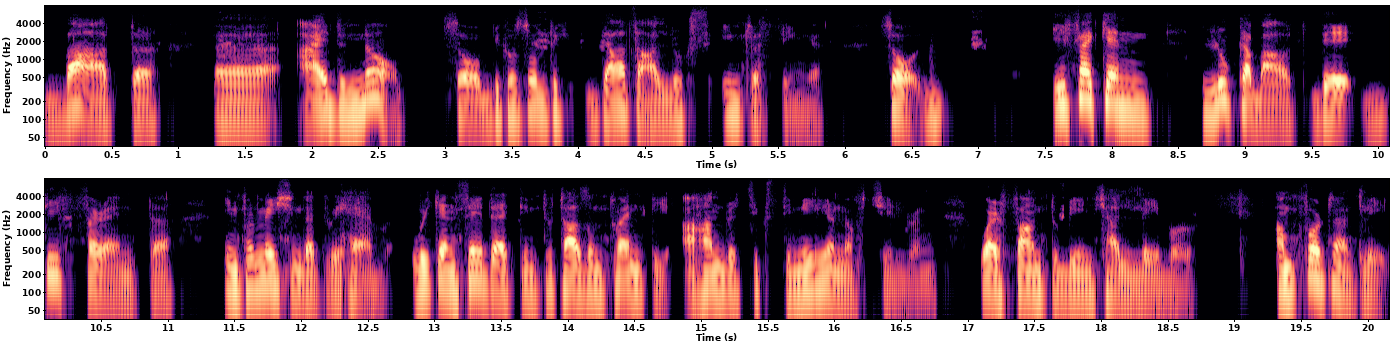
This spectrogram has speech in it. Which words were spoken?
but uh, I don't know. So because all the data looks interesting. So if I can look about the different uh, information that we have, we can say that in 2020, 160 million of children were found to be in child labor. Unfortunately,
